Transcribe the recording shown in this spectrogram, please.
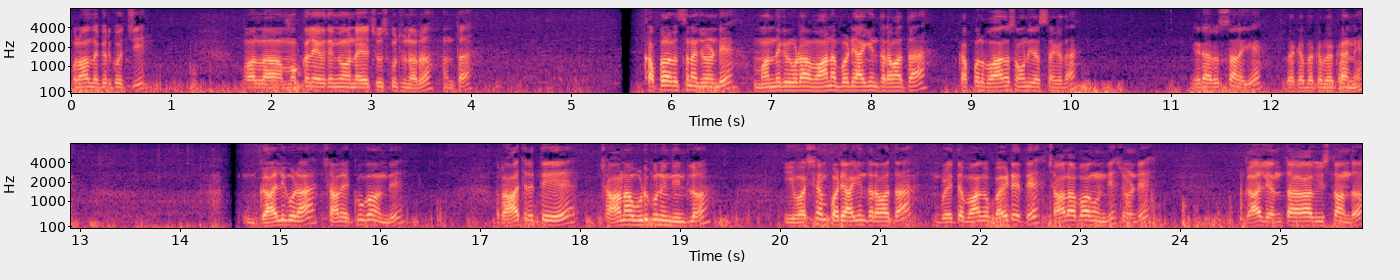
పొలాల దగ్గరికి వచ్చి వాళ్ళ మొక్కలు ఏ విధంగా ఉన్నాయో చూసుకుంటున్నారు అంతా. కప్పలు అరుస్తున్నాయి చూడండి. మన దగ్గర కూడా వాన పడి ఆగిన తర్వాత కప్పలు బాగా సౌండ్ చేస్తాయి కదా. ఇక్కడ అరుస్తున్నాయి? బెక్క బెక్క బెక్క అని గాలి కూడా చాలా ఎక్కువగా ఉంది. రాత్రి అయితే చాలా ఉడుకునింది ఇంట్లో. ఈ వర్షం పడి ఆగిన తర్వాత ఇప్పుడైతే బాగా బయట అయితే చాలా బాగుంది చూడండి. గాలి ఎంత వీస్తుందో.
